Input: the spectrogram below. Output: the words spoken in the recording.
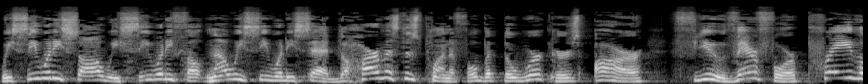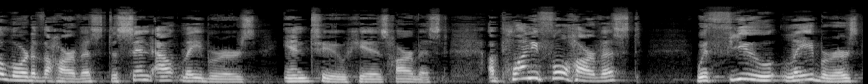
We see what he saw, we see what he felt, now we see what he said. The harvest is plentiful, but the workers are few. Therefore, pray the Lord of the harvest to send out laborers into his harvest. A plentiful harvest with few laborers.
